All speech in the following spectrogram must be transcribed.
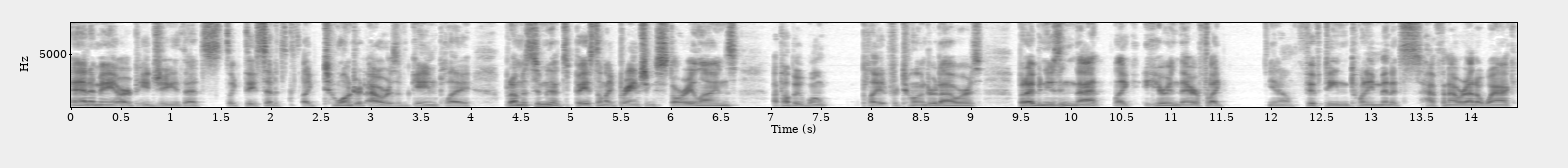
anime RPG that's like they said it's like 200 hours of gameplay, but I'm assuming that's based on like branching storylines. I probably won't play it for 200 hours, but I've been using that like here and there for like you know 15 20 minutes half an hour out of whack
